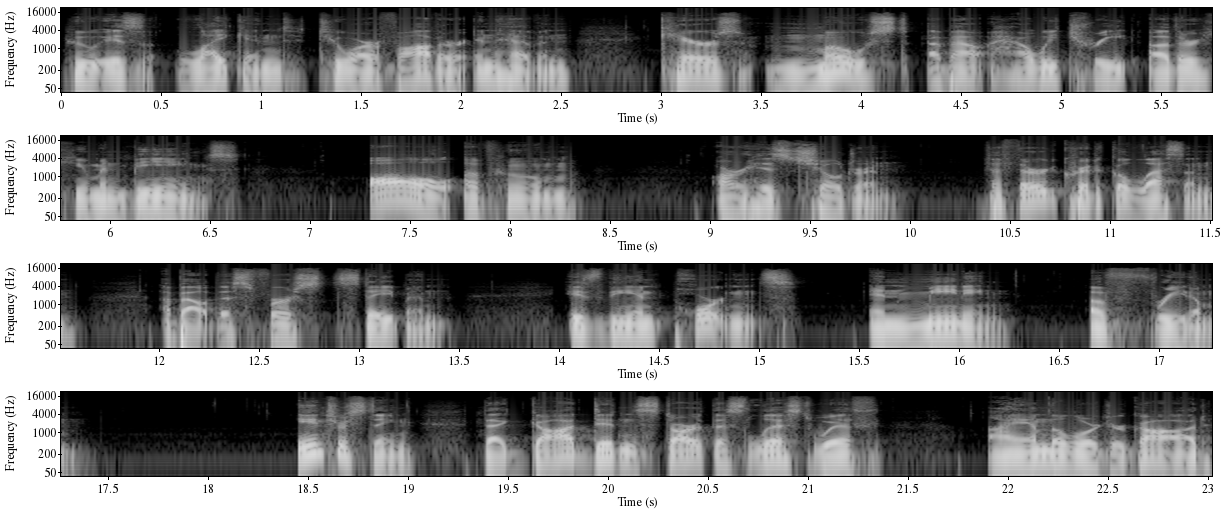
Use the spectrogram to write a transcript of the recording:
who is likened to our Father in heaven, cares most about how we treat other human beings, all of whom are his children. The third critical lesson about this first statement is the importance and meaning of freedom. Interesting that God didn't start this list with, I am the Lord your God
